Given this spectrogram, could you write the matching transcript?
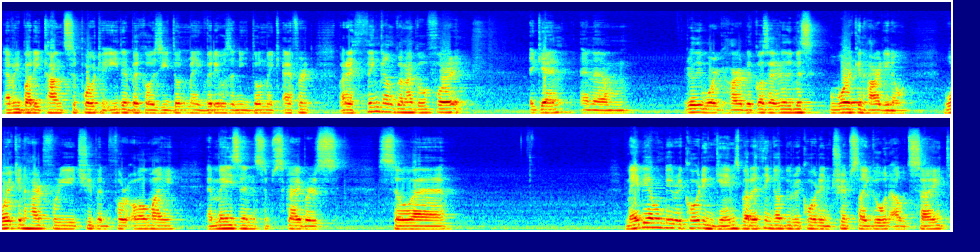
everybody can't support you either because you don't make videos and you don't make effort but i think i'm gonna go for it again and um, really work hard because i really miss working hard you know. Working hard for youtube and for all my amazing subscribers. So uh, maybe i won't be recording games but i think i'll be recording trips like going outside.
